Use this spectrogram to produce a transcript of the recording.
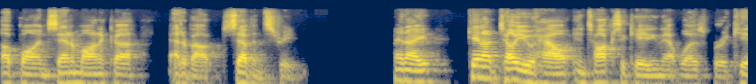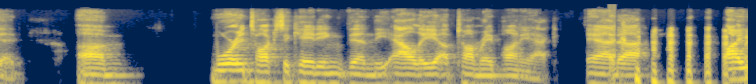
up on Santa Monica at about 7th Street. And I cannot tell you how intoxicating that was for a kid. Um, more intoxicating than the alley of Tom Ray Pontiac. And uh, I,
